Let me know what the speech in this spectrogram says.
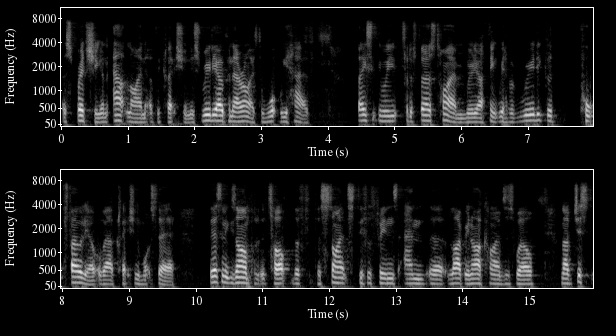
a spreadsheet, an outline of the collection. It's really opened our eyes to what we have. Basically, we, for the first time, really, I think we have a really good portfolio of our collection and what's there. There's an example at the top, the, the science disciplines and the library and archives as well. And I've just,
